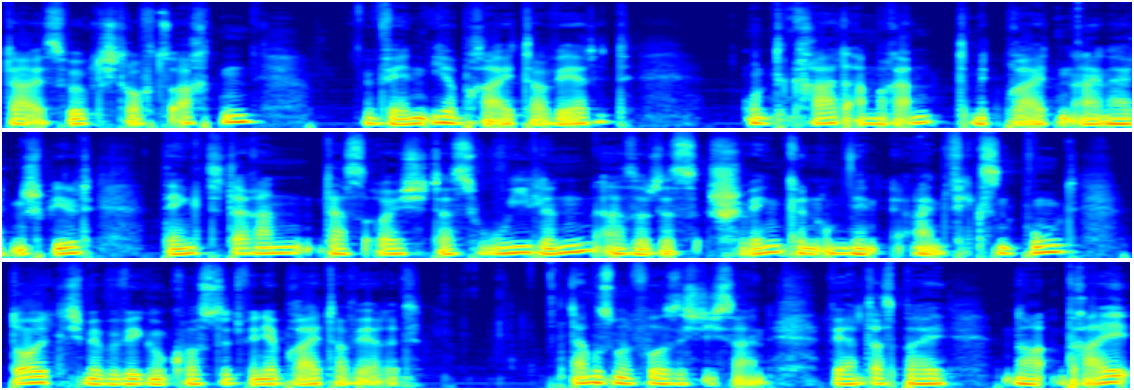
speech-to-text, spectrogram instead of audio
da ist wirklich drauf zu achten, wenn ihr breiter werdet, und gerade am Rand mit breiten Einheiten spielt, denkt daran, dass euch das Wheelen, also das Schwenken um den einen fixen Punkt, deutlich mehr Bewegung kostet, wenn ihr breiter werdet. Da muss man vorsichtig sein. Während das bei einer 3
